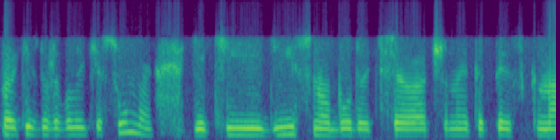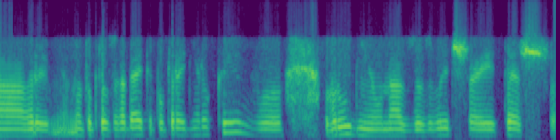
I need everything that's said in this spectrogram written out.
про якісь дуже великі суми, які дійсно будуть е, чинити тиск на гривню. Ну тобто, згадайте попередні роки в грудні у нас зазвичай теж, е,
